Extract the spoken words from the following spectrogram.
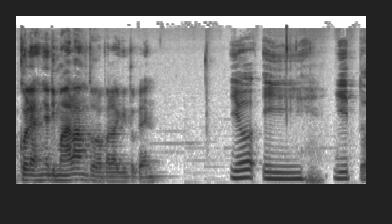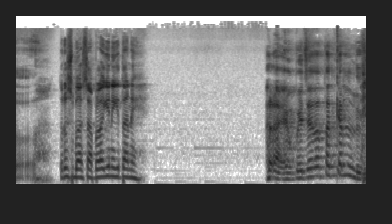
kuliahnya di Malang tuh apalagi tuh kan. Yo i gitu. Terus bahas apa lagi nih kita nih? Lah yang pencatatan kan lu.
